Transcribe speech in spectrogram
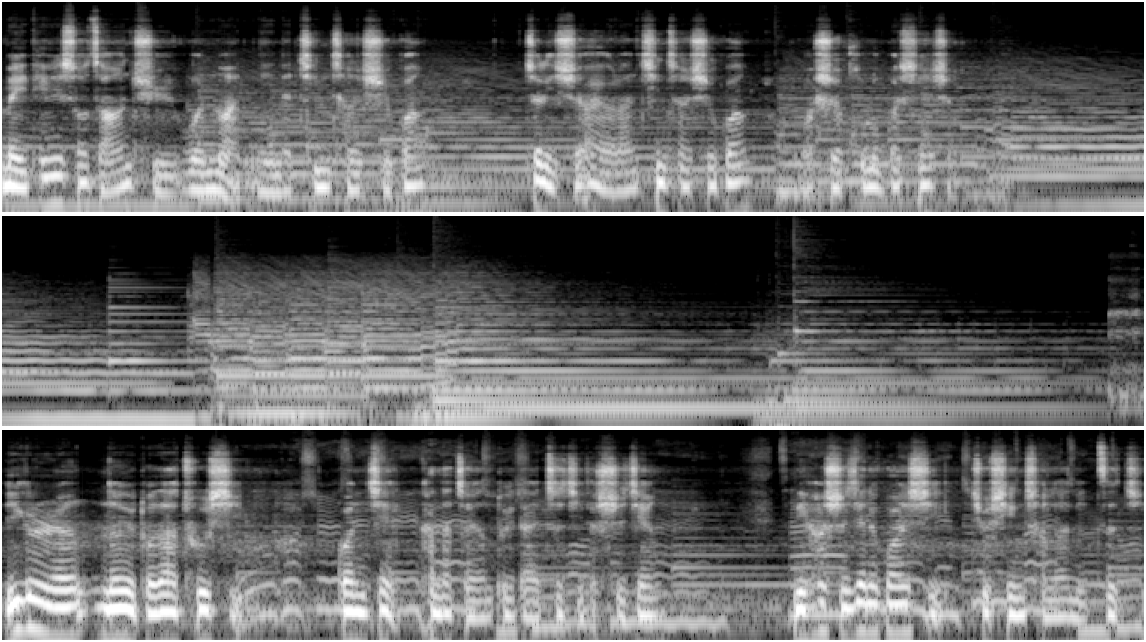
每天一首早安曲，温暖您的清晨时光。这里是爱尔兰清晨时光，我是胡萝卜先生。一个人能有多大出息，关键看他怎样对待自己的时间。你和时间的关系，就形成了你自己。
